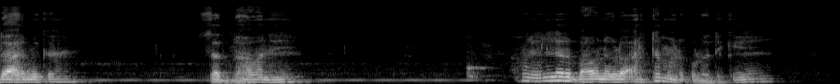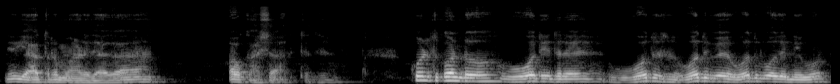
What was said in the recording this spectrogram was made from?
ಧಾರ್ಮಿಕ ಸದ್ಭಾವನೆ, ಅವರೆಲ್ಲರ ಭಾವನೆಗಳು ಅರ್ಥ ಮಾಡಿಕೊಳ್ಳೋದಕ್ಕೆ ನೀವು ಯಾತ್ರೆ ಮಾಡಿದಾಗ ಅವಕಾಶ ಆಗ್ತದೆ. ಕುಳಿತುಕೊಂಡು ಓದಿದರೆ, ಓದು ಓದಬೇ ಓದ್ಬೋದು ನೀವು,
